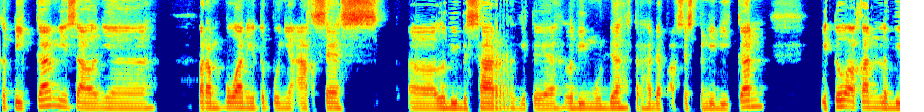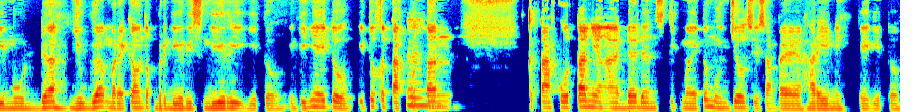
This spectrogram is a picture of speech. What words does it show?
ketika misalnya perempuan itu punya akses eh, lebih besar gitu ya, lebih mudah terhadap akses pendidikan, itu akan lebih mudah juga mereka untuk berdiri sendiri gitu. Intinya itu, itu ketakutan ketakutan yang ada dan stigma itu muncul sih sampai hari ini kayak gitu.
